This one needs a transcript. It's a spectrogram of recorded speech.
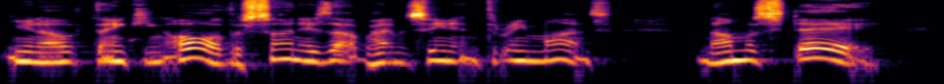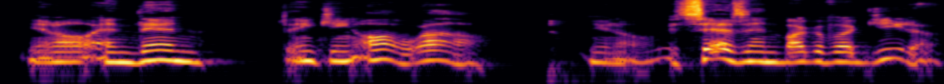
you know, thinking, oh, the sun is up. I haven't seen it in three months. Namaste, you know, and then thinking, oh wow, you know, it says in Bhagavad Gita,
